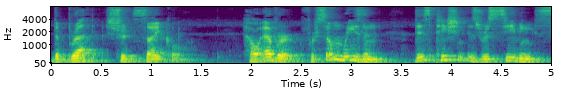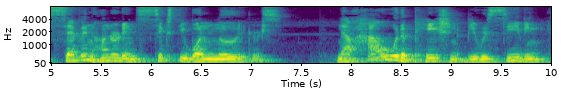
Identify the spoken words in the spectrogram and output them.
the breath should cycle. However, for some reason, this patient is receiving 761 milliliters. Now, how would a patient be receiving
